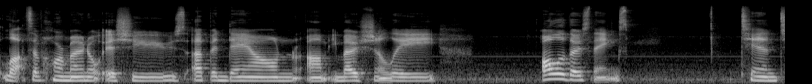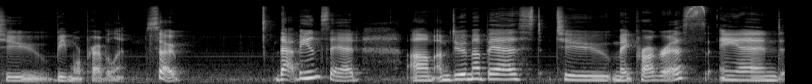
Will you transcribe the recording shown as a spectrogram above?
lots of hormonal issues, up and down, um, emotionally, all of those things tend to be more prevalent. So, that being said, um, I'm doing my best to make progress and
